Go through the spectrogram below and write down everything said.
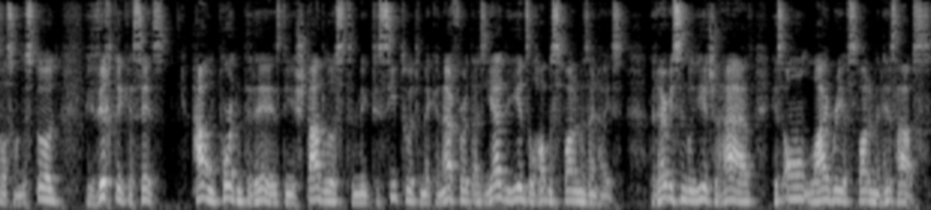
also understood. Wie wichtig es. How important it is, the ishtadlus to make to see to it, to make an effort, as yet the yid will have svarim in sein. That every single yid should have his own library of svarim in his house.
